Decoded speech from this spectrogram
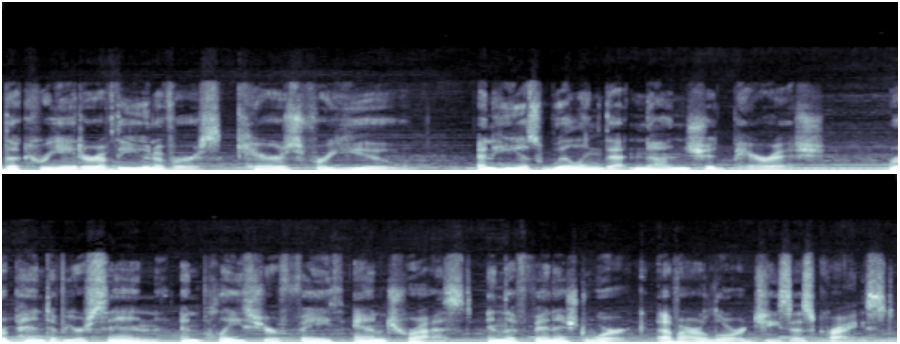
The Creator of the universe cares for you and he is willing that none should perish. Repent of your sin and place your faith and trust in the finished work of our Lord Jesus Christ.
